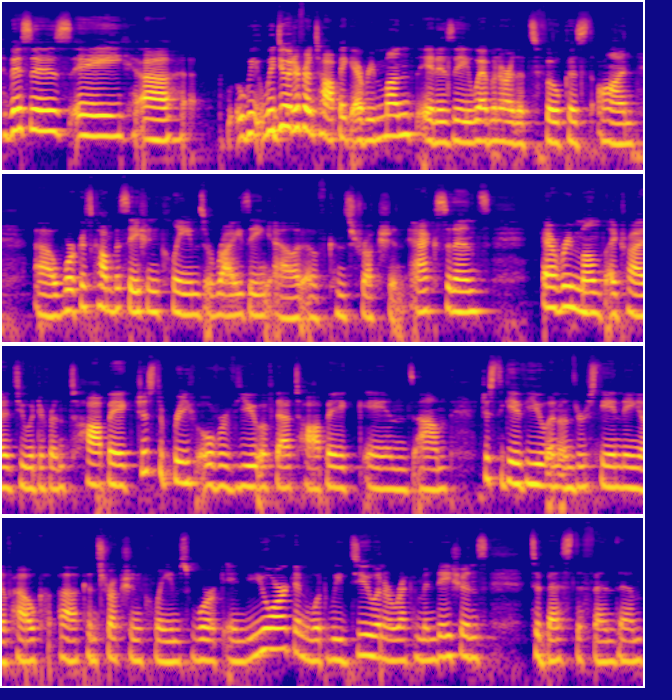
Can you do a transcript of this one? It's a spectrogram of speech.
this is a, uh, we, we do a different topic every month. It is a webinar that's focused on uh, workers' compensation claims arising out of construction accidents. Every month, I try to do a different topic, just a brief overview of that topic, and um, just to give you an understanding of how uh, construction claims work in New York and what we do and our recommendations to best defend them.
